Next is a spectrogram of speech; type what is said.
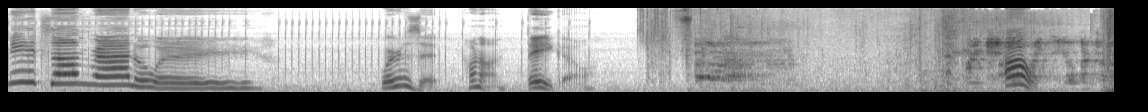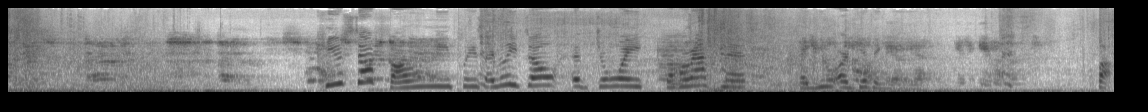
Need some RadAway. Where is it? Hold on. There you go. Oh! Can you stop following me, please? I really don't enjoy the harassment that you are giving me. Fuck.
